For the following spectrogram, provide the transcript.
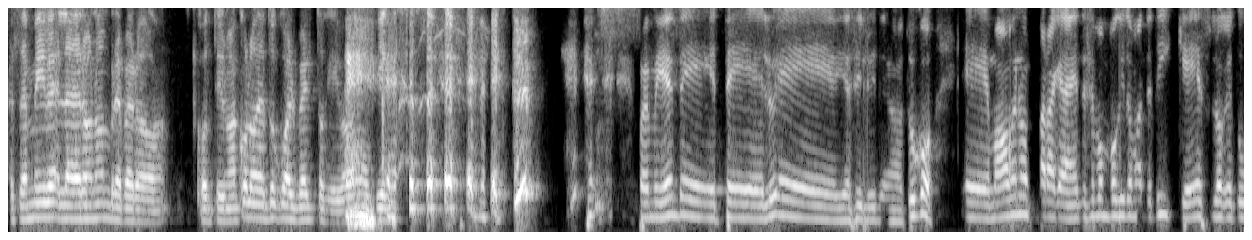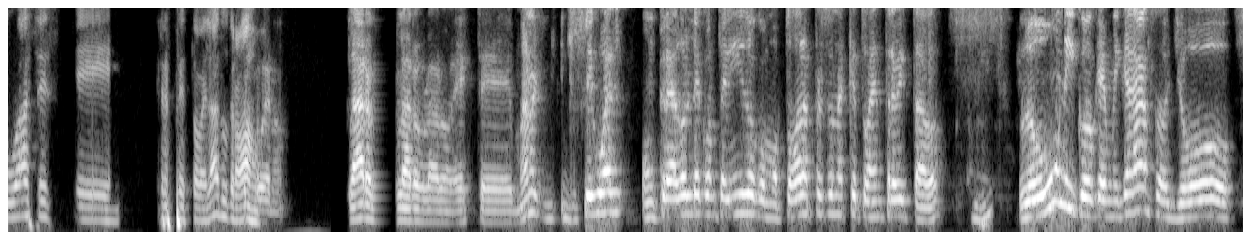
Ese es mi verdadero nombre, pero continúa con lo de Tuco Alberto, que íbamos bien. pues mi gente, este, Luis, eh, decir Luis, Tuco, eh, más o menos para que la gente sepa un poquito más de ti, qué es lo que tú haces eh, respecto a tu trabajo. Bueno, Claro, claro, claro. Este, mano, yo soy igual un creador de contenido como todas las personas que tú has entrevistado. Lo único que en mi caso, yo,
